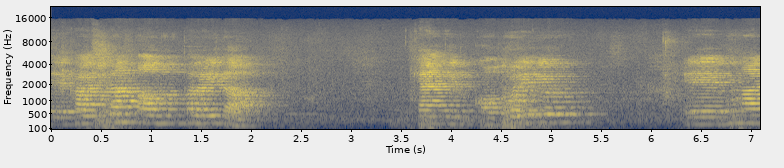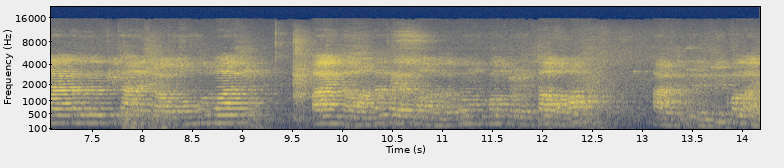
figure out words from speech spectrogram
E, karşıdan aldığım parayı da kendim kontrol ediyorum. E, bununla alakalı bir tane şablonumuz var. Aynı zamanda telefonda da bunun kontrolünü sağlamak artık bizim için kolay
